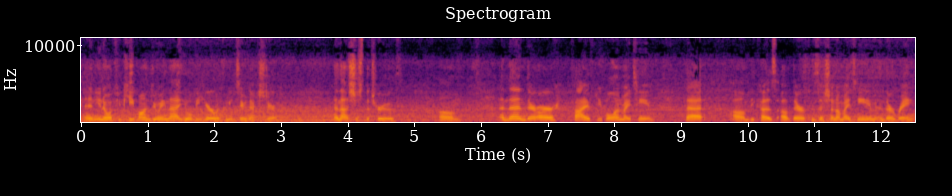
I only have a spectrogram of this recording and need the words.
And you know, if you keep on doing that, you'll be here with me too next year. And that's just the truth. Um, and then there are five people on my team that, um, because of their position on my team and their rank,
